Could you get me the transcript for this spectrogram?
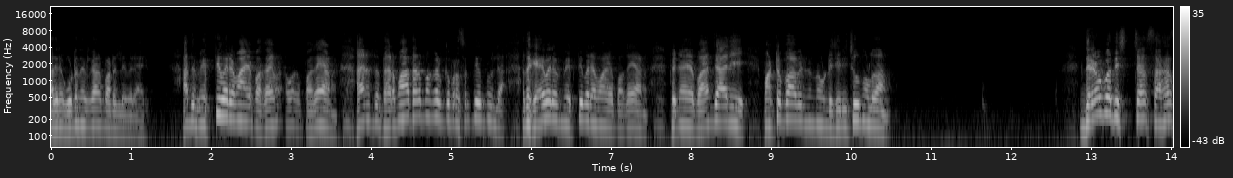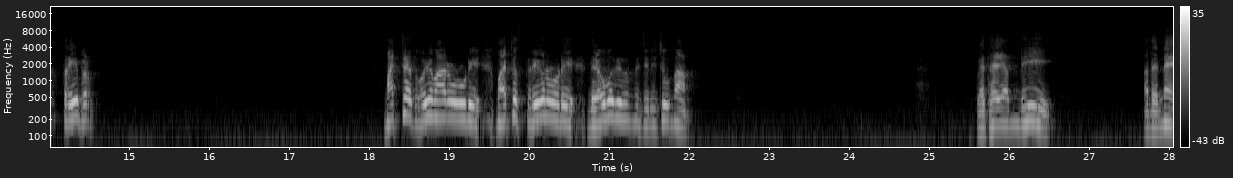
അതിനെ കൂട്ടു നിൽക്കാൻ പാടില്ല ഇവരാരും. അത് വ്യക്തിപരമായ പക പകയാണ്. അതിനകത്ത് ധർമാധർമ്മങ്ങൾക്ക് പ്രസക്തിയൊന്നുമില്ല. അത് കേവലം വ്യക്തിപരമായ പകയാണ്. പിന്നെ പാഞ്ചാലി മട്ടുപ്പാവിൽ നിന്നുകൊണ്ട് ചിരിച്ചു എന്നുള്ളതാണ്. ദ്രൗപതിശ്ച സഹസ്ത്രീഭർ മറ്റ് തോഴിമാരോടുകൂടി മറ്റ് സ്ത്രീകളോടുകൂടി ദ്രൗപതി നിന്ന് ചിരിച്ചു എന്നാണ്. വ്യഥയന്തി. അതെന്നെ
